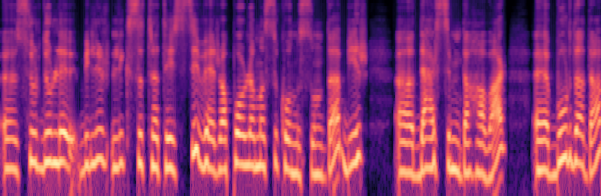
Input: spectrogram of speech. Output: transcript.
e, sürdürülebilirlik stratejisi ve raporlaması konusunda bir e, dersim daha var. E, burada da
